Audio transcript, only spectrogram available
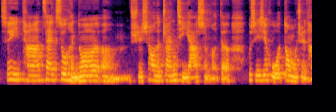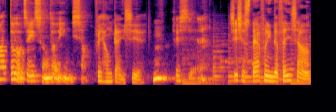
所以他在做很多嗯学校的专题啊什么的，或是一些活动，我觉得他都有这一层的影响。非常感谢，嗯，谢谢，谢谢 Stephanie 的分享。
